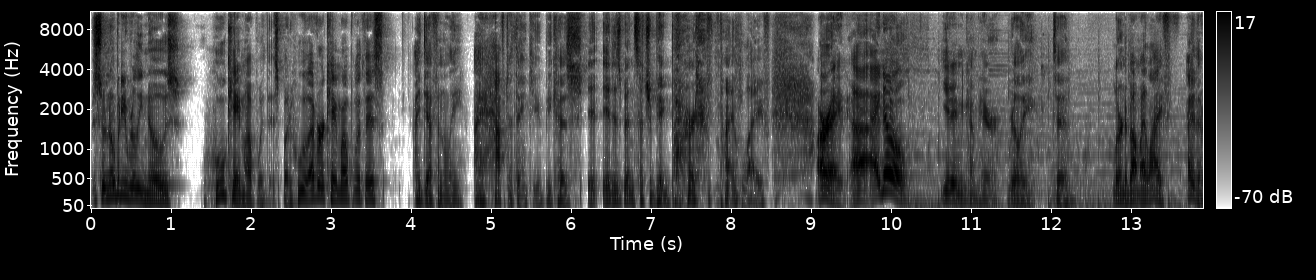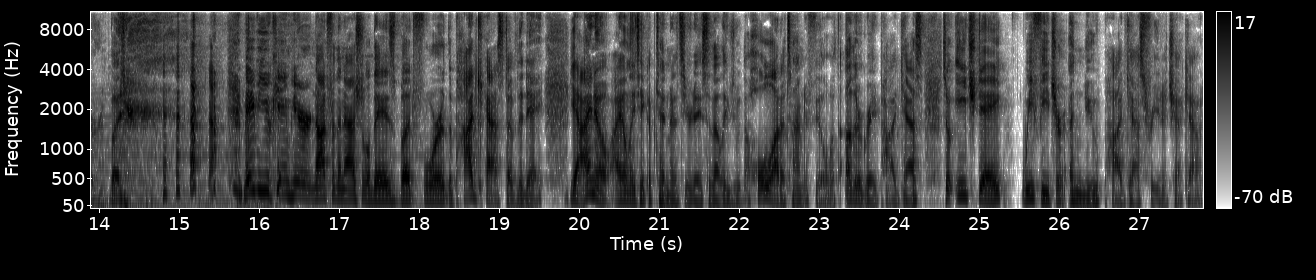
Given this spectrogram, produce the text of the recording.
so nobody really knows who came up with this, but whoever came up with this, I definitely, I have to thank you because it, it has been such a big part of my life. All right. Uh, I know you didn't come here really to learn about my life either. But maybe you came here not for the national days, but for the podcast of the day. Yeah, I know I only take up 10 minutes of your day, so that leaves you with a whole lot of time to fill with other great podcasts. So each day, we feature a new podcast for you to check out.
